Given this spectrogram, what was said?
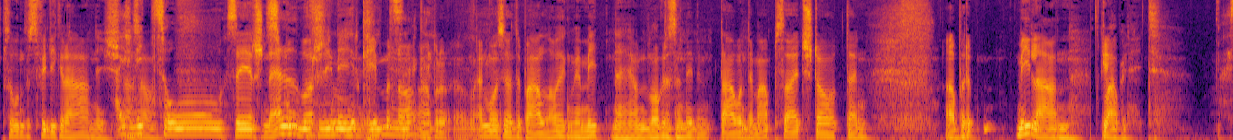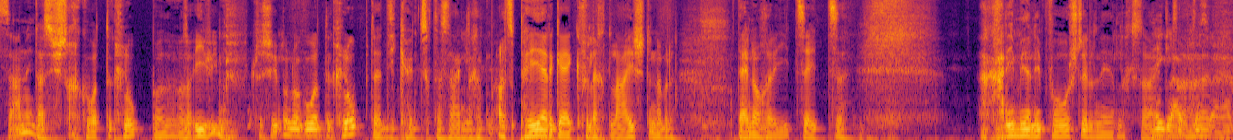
besonders filigran ist. Er ist Also, nicht so... sehr schnell smooth, wahrscheinlich, immer noch, sagen. aber äh, er muss ja den Ball auch irgendwie mitnehmen und schauen, dass er nicht im dauernd im Upside steht. Dann. Aber Milan, glaube ich nicht. Weiß auch nicht. Das ist doch ein guter Club, oder? Also ich, das ist immer noch ein guter Club. Die können sich das eigentlich als PR-Gag vielleicht leisten, aber den nachher einzusetzen, kann ich mir nicht vorstellen, ehrlich gesagt. ich glaube, das wäre...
